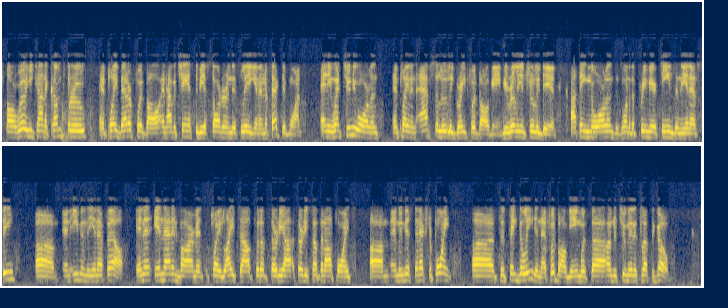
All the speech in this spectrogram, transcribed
or will he kind of come through and play better football and have a chance to be a starter in this league and an effective one? And he went to New Orleans and played an absolutely great football game. He really and truly did. I think New Orleans is one of the premier teams in the NFC um, and even the NFL. In, in that environment, played lights out, put up 30, 30 something odd points, um, and we missed an extra point uh, to take the lead in that football game with uh, under two minutes left to go.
